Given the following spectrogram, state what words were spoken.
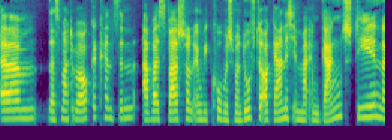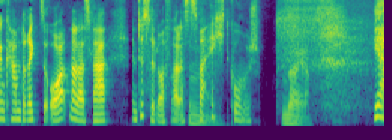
Ähm, das macht überhaupt gar keinen Sinn, aber es war schon irgendwie komisch. Man durfte auch gar nicht immer im Gang stehen, dann kam direkt so Ordner, das war, in Düsseldorf war das, das war Hm. echt komisch. Naja. Ja.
